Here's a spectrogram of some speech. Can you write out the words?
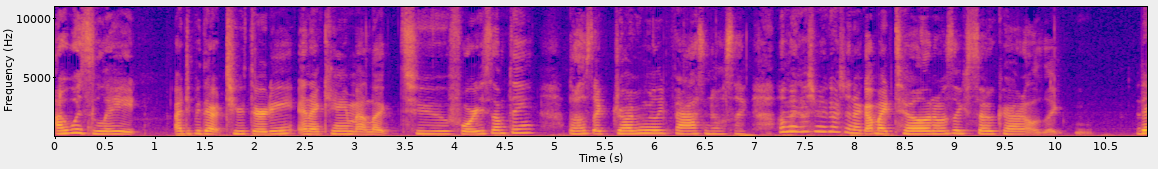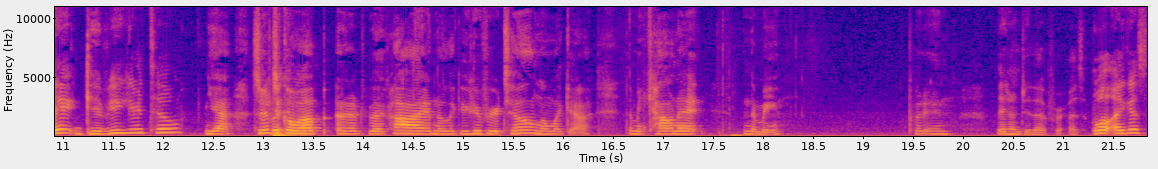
I was late. I had to be there at two thirty, and I came at like two forty something. But I was like driving really fast, and I was like, oh my gosh, oh my gosh, and I got my till, and it was like so crowded. I was like, ooh. They give you your till? yeah. So you have to go up, and I have to be like, hi, and they're like, you're here for your till, and I'm like, yeah. Then we count it, and then we put in. They don't do that for us. Well, I guess.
